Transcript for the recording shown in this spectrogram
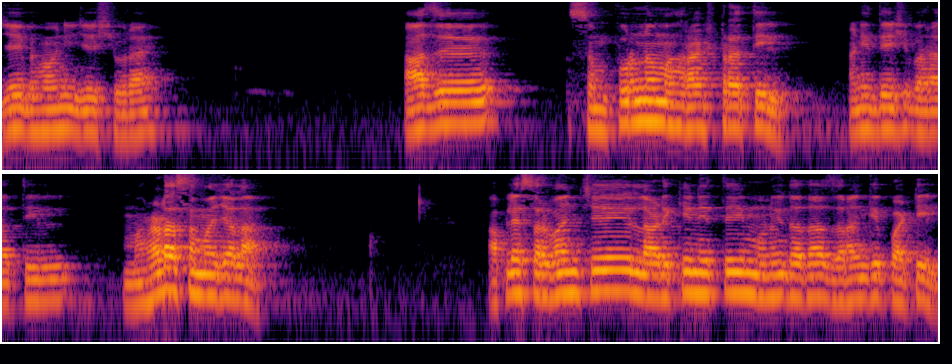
जय भवानी जय शिवराय. आज संपूर्ण महाराष्ट्रातील आणि देशभरातील मराठा समाजाला आपल्या सर्वांचे लाडके नेते मनोजदादा जरांगे पाटील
